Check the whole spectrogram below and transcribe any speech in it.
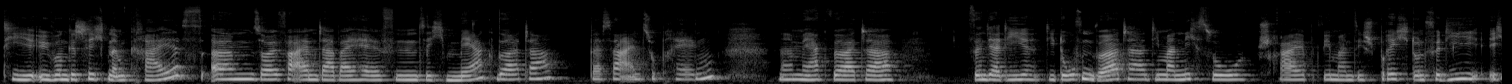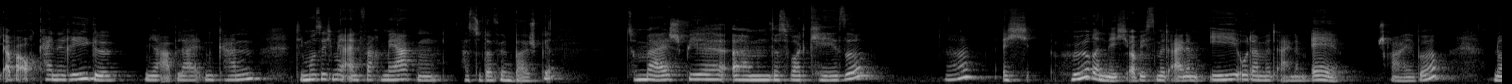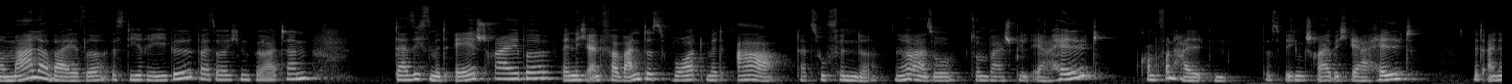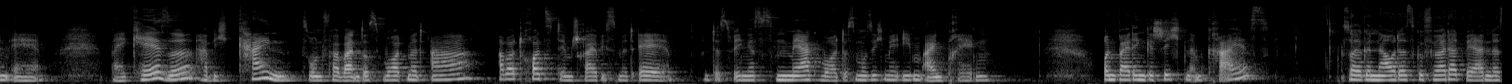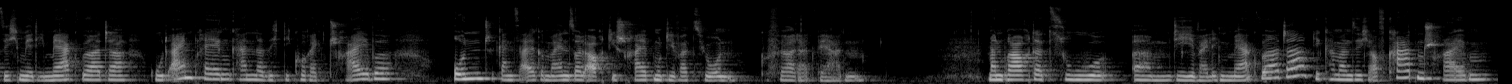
Die Übung Geschichten im Kreis ähm, soll vor allem dabei helfen, sich Merkwörter besser einzuprägen. Ne, Merkwörter sind ja die, die doofen Wörter, die man nicht so schreibt, wie man sie spricht und für die ich aber auch keine Regel mir ableiten kann. Die muss ich mir einfach merken. Hast du dafür ein Beispiel? Zum Beispiel ähm, das Wort Käse. Ja, ich höre nicht, ob ich es mit einem E oder mit einem Ä schreibe. Normalerweise ist die Regel bei solchen Wörtern, dass ich es mit Ä schreibe, wenn ich ein verwandtes Wort mit A dazu finde. Ja, also zum Beispiel erhält kommt von halten. Deswegen schreibe ich erhält mit einem Ä. Bei Käse habe ich kein so ein verwandtes Wort mit A, aber trotzdem schreibe ich es mit Ä. Und deswegen ist es ein Merkwort, das muss ich mir eben einprägen. Und bei den Geschichten im Kreis soll genau das gefördert werden, dass ich mir die Merkwörter gut einprägen kann, dass ich die korrekt schreibe und ganz allgemein soll auch die Schreibmotivation gefördert werden. Man braucht dazu ähm, die jeweiligen Merkwörter, die kann man sich auf Karten schreiben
